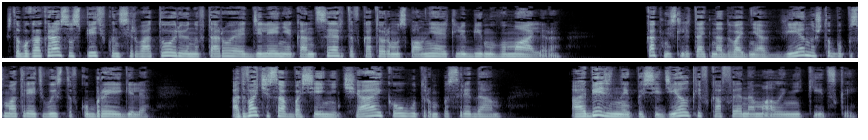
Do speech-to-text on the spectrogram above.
чтобы как раз успеть в консерваторию на второе отделение концерта, в котором исполняют любимого Малера? Как не слетать на два дня в Вену, чтобы посмотреть выставку Брейгеля? А два часа в бассейне «Чайка» утром по средам — а обеденные посиделки в кафе на Малой Никитской.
